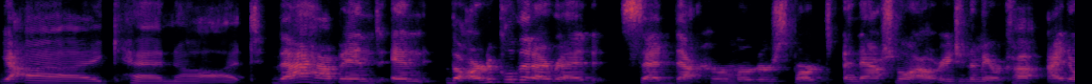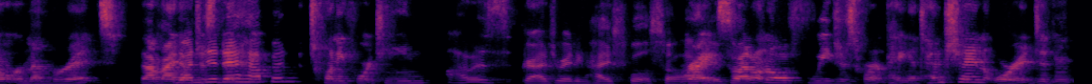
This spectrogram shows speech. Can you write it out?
Yeah. I cannot. that happened and the article that i read said that her murder sparked a national outrage in america i don't remember it that might have When just did been it happen? 2014 I was graduating high school, so right I, so i don't know if we just weren't paying attention or it didn't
